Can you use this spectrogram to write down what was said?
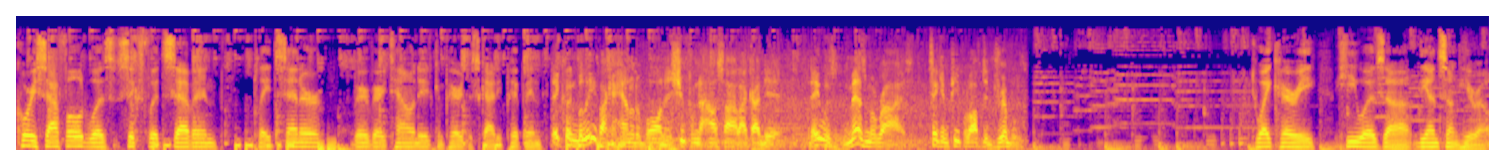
Corey Saffold was six foot seven, played center, very, very talented compared to Scottie Pippen. They couldn't believe I could handle the ball and shoot from the outside like I did. They was mesmerized, taking people off the dribble. Dwight Curry, he was uh, the unsung hero.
